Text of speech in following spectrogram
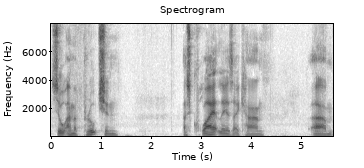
So I'm approaching as quietly as I can um,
